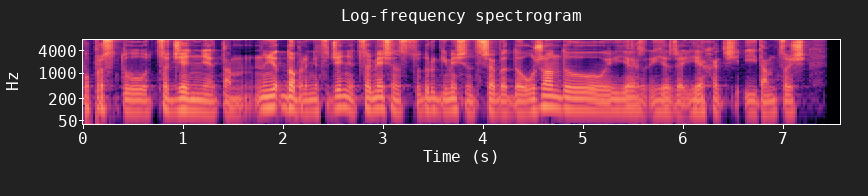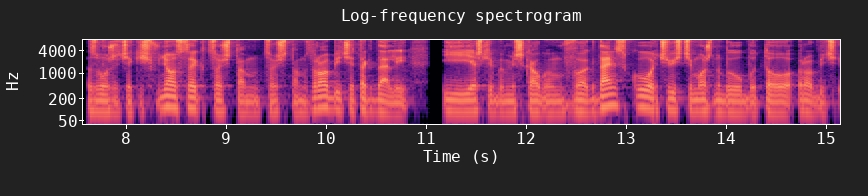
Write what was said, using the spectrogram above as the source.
po prostu codziennie tam, no nie, dobra, nie codziennie, co miesiąc, co drugi miesiąc trzeba do urzędu je, jeże- jechać i tam coś złożyć, jakiś wniosek, coś tam, coś tam zrobić i tak dalej. I jeśli by mieszkałbym w Gdańsku, oczywiście można byłoby to robić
